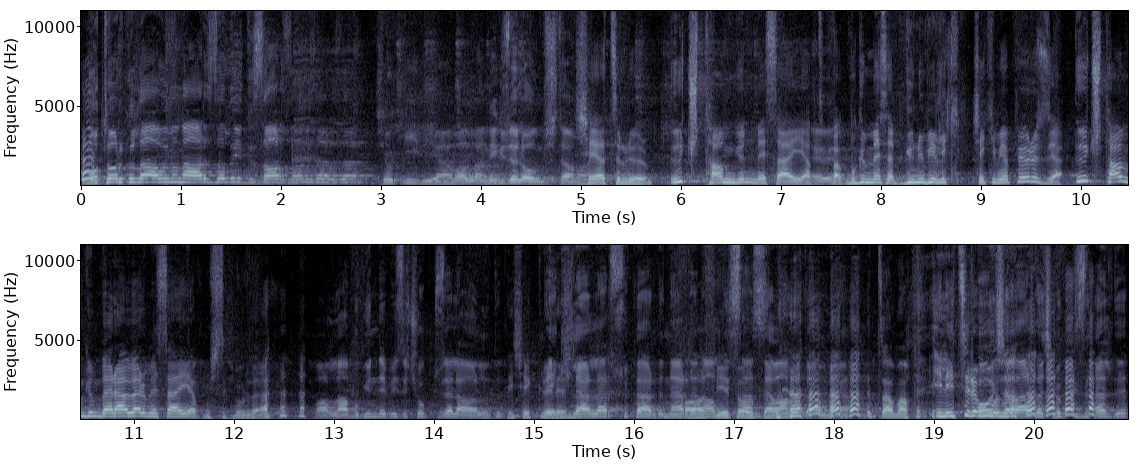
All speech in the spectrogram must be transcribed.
motor kulağının arızalıydı. Zar zar zar zar. Çok iyiydi ya. Vallahi ne güzel olmuştu ama. Şey hatırlıyorum. 3 tam gün mesai yaptık. Evet. Bak bugün mesela günübirlik çekim yapıyoruz ya. 3 tam gün beraber mesai yapmıştık burada. Vallahi bugün de bizi çok güzel ağırladın. Teşekkür ederim. Eklerler süperdi. Nereden Afiyet aldıysan olsun. devam et almaya. tamam. İletirim bunu. Poğaçalar da çok güzeldi.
